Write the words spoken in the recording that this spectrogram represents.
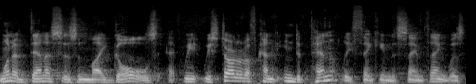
one of Dennis's and my goals, we, we started off kind of independently thinking the same thing was.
